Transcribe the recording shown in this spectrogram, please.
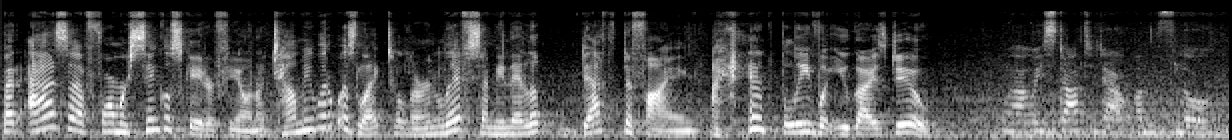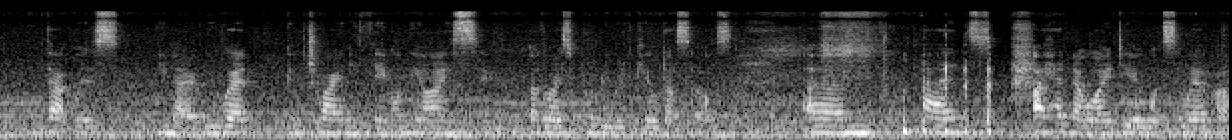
But as a former single skater, Fiona, tell me what it was like to learn lifts. I mean, they look death defying. I can't believe what you guys do. Well, we started out on the floor. That was, you know, we weren't going to try anything on the ice, otherwise, we probably would have killed ourselves. Um, and I had no idea whatsoever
